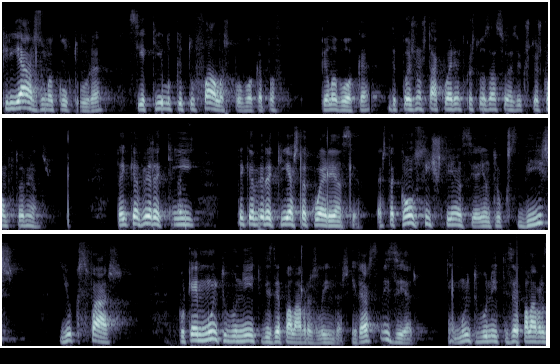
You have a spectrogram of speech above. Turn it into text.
criares uma cultura se aquilo que tu falas pela boca, pela boca depois não está coerente com as tuas ações e com os teus comportamentos. Tem que haver aqui, tem que haver aqui esta coerência, esta consistência entre o que se diz e o que se faz. Porque é muito bonito dizer palavras lindas, e deve-se dizer. É muito bonito dizer palavras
